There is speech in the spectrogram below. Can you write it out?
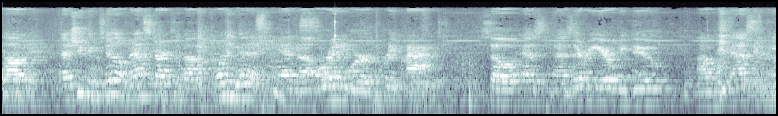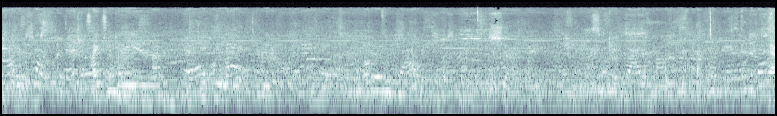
Uh, as you can tell, Mass starts about 20 minutes, and uh, already we're pretty packed. So as, as every year we do, uh, we ask the people the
